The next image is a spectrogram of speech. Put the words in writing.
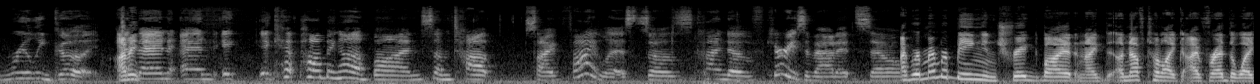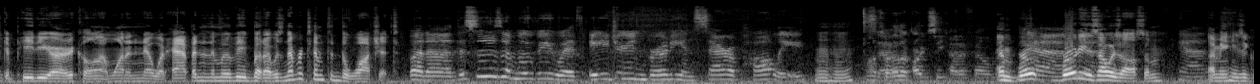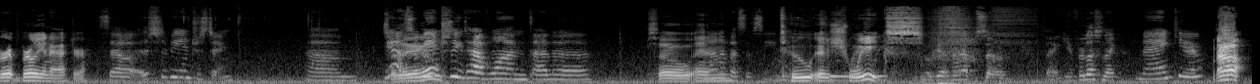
really good. I and mean- then and it it kept popping up on some top sci-fi list, so I was kind of curious about it. So I remember being intrigued by it, and I enough to like I've read the Wikipedia article and I wanted to know what happened in the movie, but I was never tempted to watch it. but uh, this is a movie with Adrien Brody and Sarah Polley. Mm-hmm. It's so- another artsy kind of film. And Bro- Yeah, Brody yeah. is always awesome. Yeah. I mean, he's a great, brilliant actor. So it should be interesting. Um, So yeah, so it'd be interesting to have one that uh, So none of us have seen. two-ish Two weeks. We'll get an episode. Thank you for listening. Thank you. Ah.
